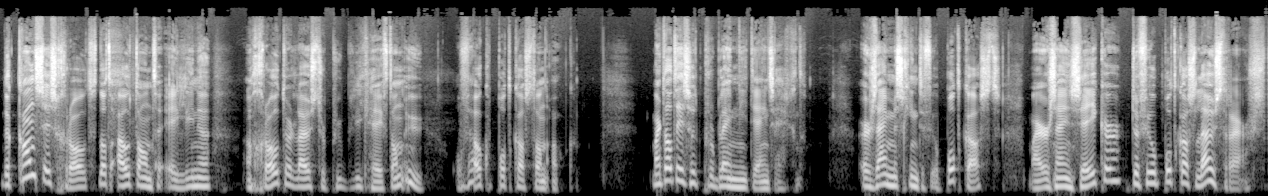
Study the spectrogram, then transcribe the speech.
De kans is groot dat oud-tante Eline een groter luisterpubliek heeft dan u, of welke podcast dan ook. Maar dat is het probleem niet eens echt. Er zijn misschien te veel podcasts, maar er zijn zeker te veel podcastluisteraars.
